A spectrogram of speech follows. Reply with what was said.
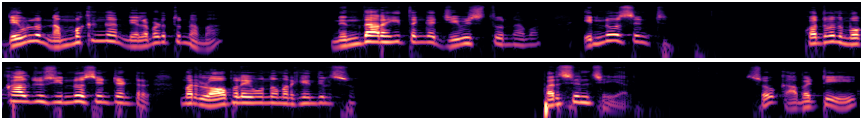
దేవుళ్ళు నమ్మకంగా నిలబడుతున్నామా? నిందారహితంగా జీవిస్తున్నామా? ఇన్నోసెంట్ కొంతమంది ముఖాలు చూసి ఇన్నోసెంట్ అంటారు. మరి లోపల ఏముందో మనకేం తెలుసు? పరిశీలన చేయాలి. సో కాబట్టి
